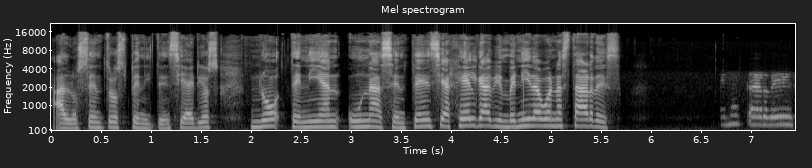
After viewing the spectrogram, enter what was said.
a los centros penitenciarios no tenían una sentencia. Helga, bienvenida, buenas tardes. Buenas tardes,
